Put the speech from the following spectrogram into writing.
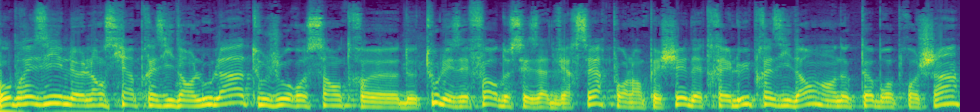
Au Brésil, l'ancien président Lula, toujours au centre de tous les efforts de ses adversaires pour l'empêcher d'être élu président en octobre prochain,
